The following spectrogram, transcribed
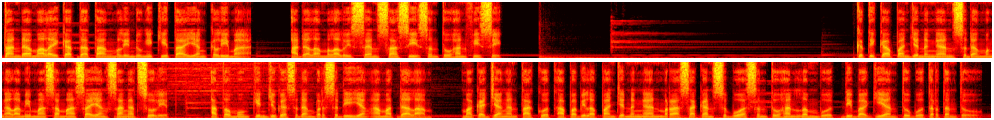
Tanda malaikat datang melindungi kita yang kelima, adalah melalui sensasi sentuhan fisik. Ketika panjenengan sedang mengalami masa-masa yang sangat sulit, atau mungkin juga sedang bersedih yang amat dalam, maka jangan takut apabila panjenengan merasakan sebuah sentuhan lembut di bagian tubuh tertentu.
